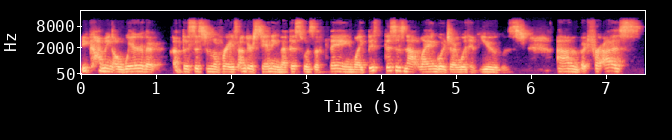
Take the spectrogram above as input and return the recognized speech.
becoming aware that of the system of race, understanding that this was a thing, like this, this is not language I would have used. Um, but for us,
